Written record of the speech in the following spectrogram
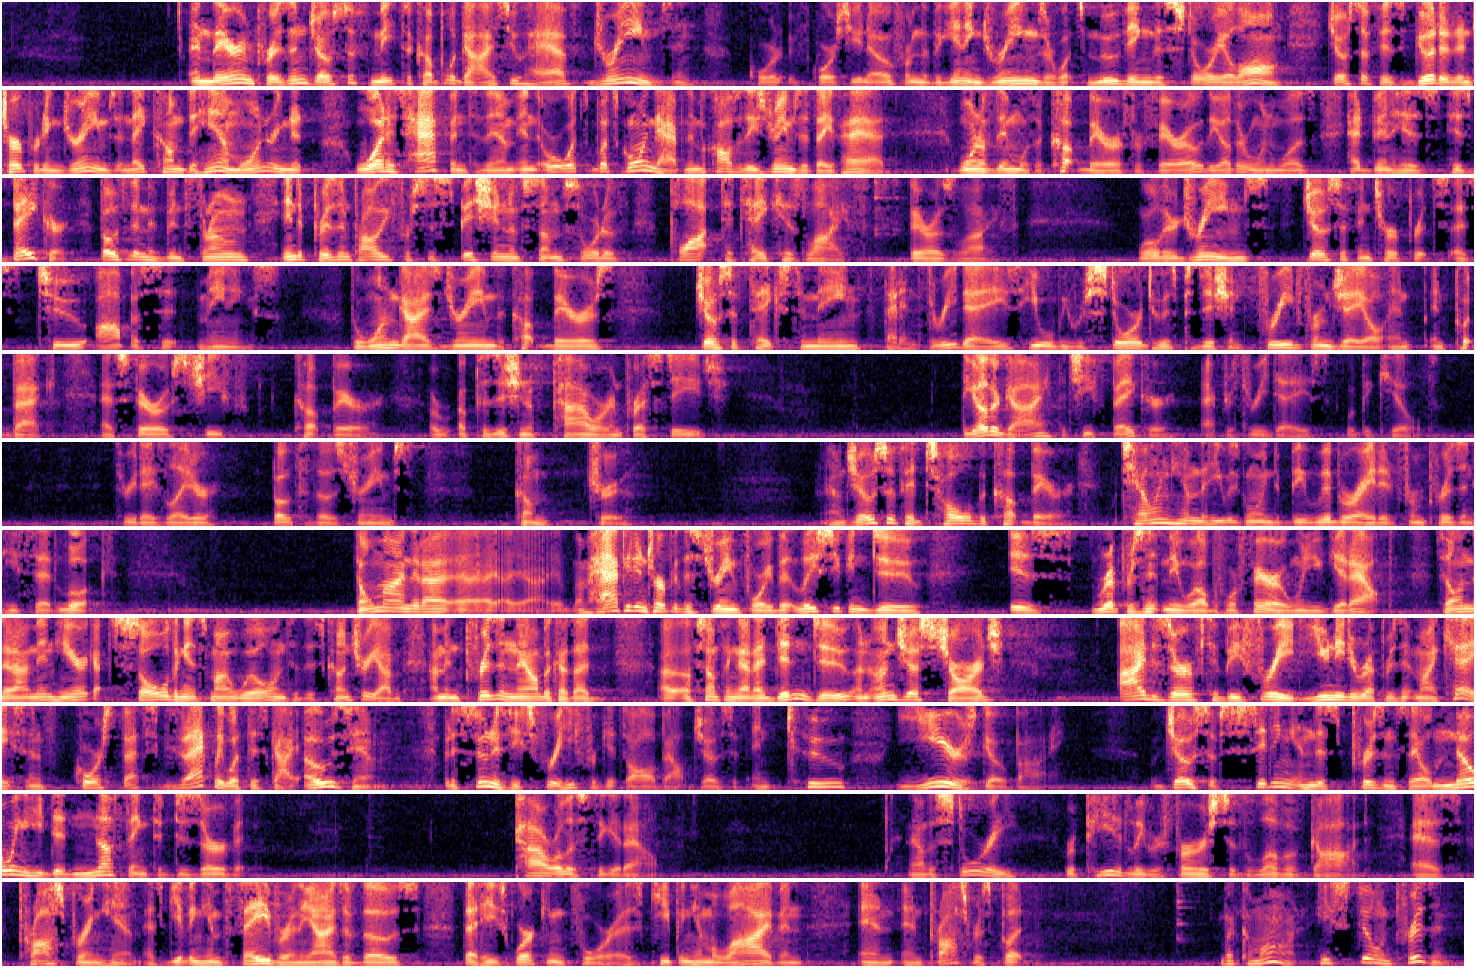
And there in prison, Joseph meets a couple of guys who have dreams. And of course, you know from the beginning, dreams are what's moving this story along. Joseph is good at interpreting dreams, and they come to him wondering what has happened to them or what's, what's going to happen to them because of these dreams that they've had. One of them was a cupbearer for Pharaoh. The other one was had been his, his baker. Both of them had been thrown into prison, probably for suspicion of some sort of plot to take his life, Pharaoh's life. Well, their dreams, Joseph interprets as two opposite meanings. The one guy's dream, the cupbearers, Joseph takes to mean that in three days he will be restored to his position, freed from jail, and, and put back as Pharaoh's chief cupbearer, a, a position of power and prestige. The other guy, the chief baker, after three days would be killed. Three days later, both of those dreams come true. Now, Joseph had told the cupbearer telling him that he was going to be liberated from prison, he said, Look, don't mind that I, I, am happy to interpret this dream for you, but at least you can do is represent me well before Pharaoh when you get out. Tell him that I'm in here, got sold against my will into this country. I'm, I'm in prison now because I, of something that I didn't do, an unjust charge. I deserve to be freed. You need to represent my case. And of course, that's exactly what this guy owes him. But as soon as he's free, he forgets all about Joseph. And two years go by. Joseph sitting in this prison cell, knowing he did nothing to deserve it, powerless to get out. Now, the story repeatedly refers to the love of God as prospering him, as giving him favor in the eyes of those that he's working for, as keeping him alive and, and, and prosperous. But, but come on, he's still in prison.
